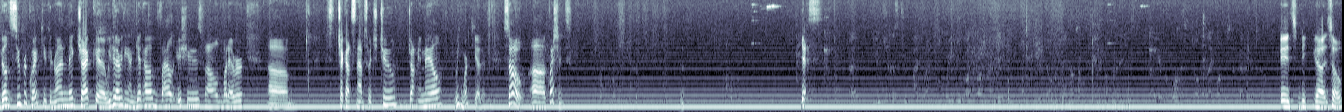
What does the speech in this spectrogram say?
Build super quick. You can run, make, check. Uh, we do everything on GitHub, file issues, file whatever. Um, check out SnabbSwitch 2. Drop me a mail. We can work together. So, uh, questions? Yes. It's be, uh, so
